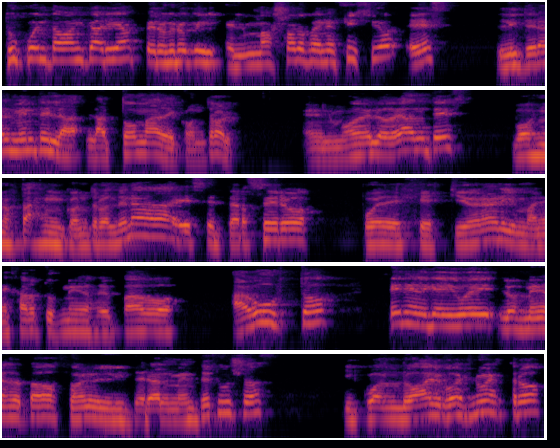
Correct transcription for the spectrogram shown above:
tu cuenta bancaria, pero creo que el, mayor beneficio es literalmente la toma de control. En el modelo de antes, vos no estás en control de nada, ese tercero puede gestionar y manejar tus medios de pago a gusto. En el gateway, los medios de pago son literalmente tuyos y cuando algo es nuestro,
